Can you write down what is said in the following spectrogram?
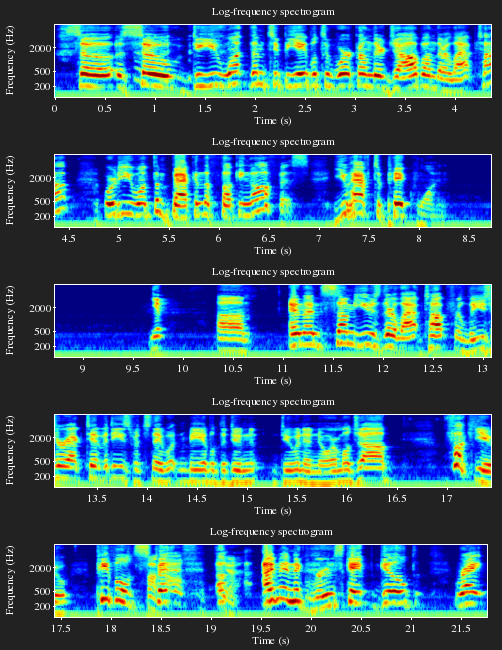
So so do you want them to be able to work on their job on their laptop or do you want them back in the fucking office? You have to pick one. Yep. Um, and then some use their laptop for leisure activities, which they wouldn't be able to do do in a normal job. Fuck you. People spend. Uh, Yeah. I'm in a RuneScape guild, right?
